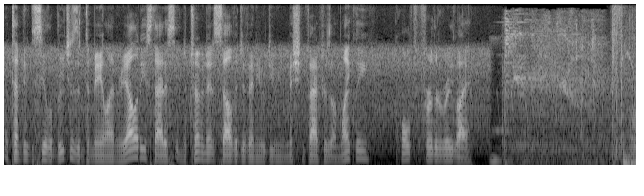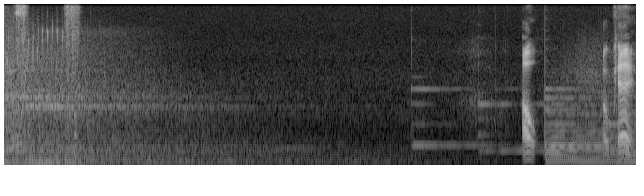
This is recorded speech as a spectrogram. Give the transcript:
Attempting to seal the breaches into mainline reality, status indeterminate, salvage of any redeeming mission factors unlikely, hold for further relay. Oh. Okay.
